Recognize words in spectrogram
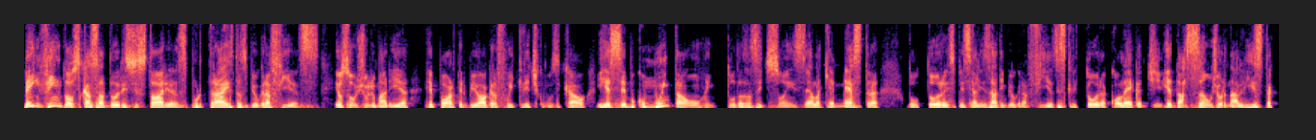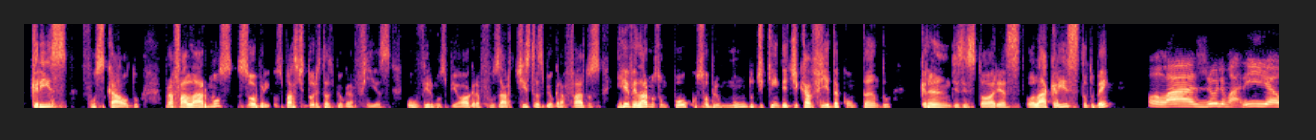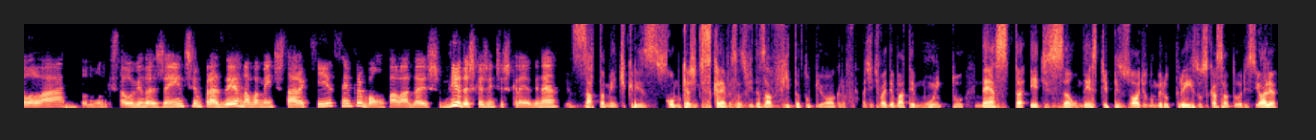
Bem-vindo aos Caçadores de Histórias por trás das biografias. Eu sou Júlio Maria, repórter, biógrafo e crítico musical, e recebo com muita honra em todas as edições ela que é mestra, doutora especializada em biografias, escritora, colega de redação, jornalista, Cris Fuscaldo, para falarmos sobre os bastidores das biografias, ouvirmos biógrafos, artistas biografados e revelarmos um pouco sobre o mundo de quem dedica a vida contando grandes histórias. Olá, Cris, tudo bem? Olá, Júlio Maria, olá, todo mundo que está ouvindo a gente. Um prazer novamente estar aqui. Sempre bom falar das vidas que a gente escreve, né? Exatamente, Cris. Como que a gente escreve essas vidas, a vida do biógrafo? A gente vai debater muito nesta edição, neste episódio número 3 dos Caçadores. E olha,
